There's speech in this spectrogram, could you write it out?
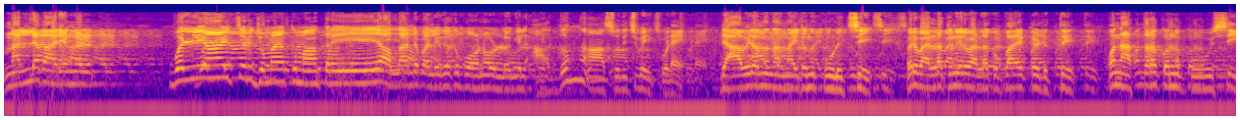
നല്ല കാര്യങ്ങൾ വെള്ളിയാഴ്ച ഒരു ജുമാക്ക് മാത്രമേ അള്ളാന്റെ പള്ളികൾക്ക് പോണുള്ളൂങ്കിൽ അതൊന്ന് ആസ്വദിച്ചു പോയിക്കൂടെ? രാവിലെ ഒന്ന് നന്നായിട്ടൊന്ന് കുളിച്ച് ഒരു വെള്ളത്തിന് ഒരു വെള്ളക്കുപ്പായൊക്കെ എടുത്ത് ഒന്ന് അത്രക്കൊന്ന് പൂശി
